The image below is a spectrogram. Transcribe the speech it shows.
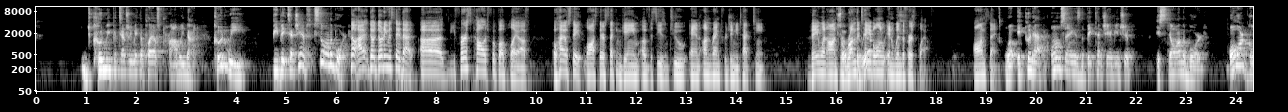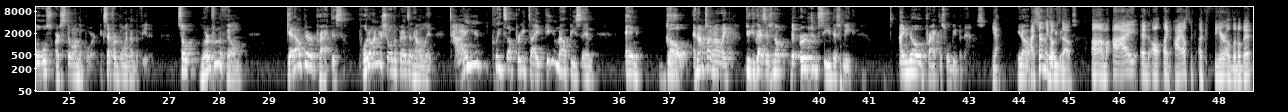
Could we potentially make the playoffs? Probably not. Could we be Big Ten champs? It's still on the board. No, I don't. Don't even say that. Uh, the first college football playoff, Ohio State lost their second game of the season to an unranked Virginia Tech team. They went on to So, run the table and, and win the first playoff. All I'm saying. Well, it could happen. All I'm saying is the Big Ten championship is still on the board. All our goals are still on the board, except for going undefeated. So learn from the film, get out there at practice, put on your shoulder pads and helmet, tie your cleats up pretty tight, get your mouthpiece in, and go. And I'm talking about like, dude, you guys, there's no the urgency this week. I know practice will be bananas. Yeah. You know, I certainly hope so. Um, I and all like I also like fear a little bit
